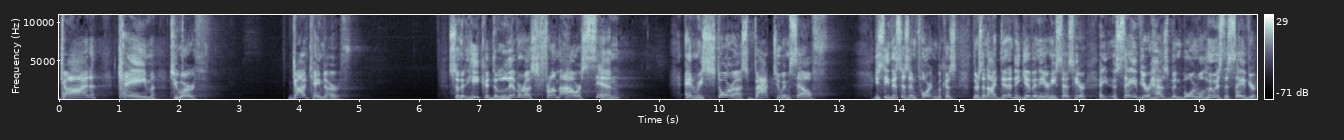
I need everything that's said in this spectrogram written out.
God came to earth. God came to earth so that he could deliver us from our sin and restore us back to himself. You see, this is important because there's an identity given here. He says here, hey, a Savior has been born. Well, who is the Savior?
